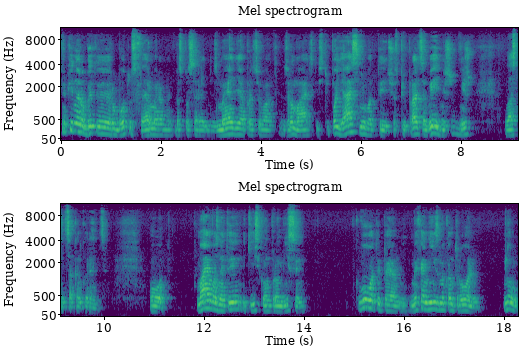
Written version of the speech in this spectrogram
Необхідно робити роботу з фермерами безпосередньо, з медіа працювати, з громадськістю, пояснювати, що співпраця вигідніша, ніж власне ця конкуренція. От. Маємо знайти якісь компроміси, квоти певні, механізми контролю. Ну,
